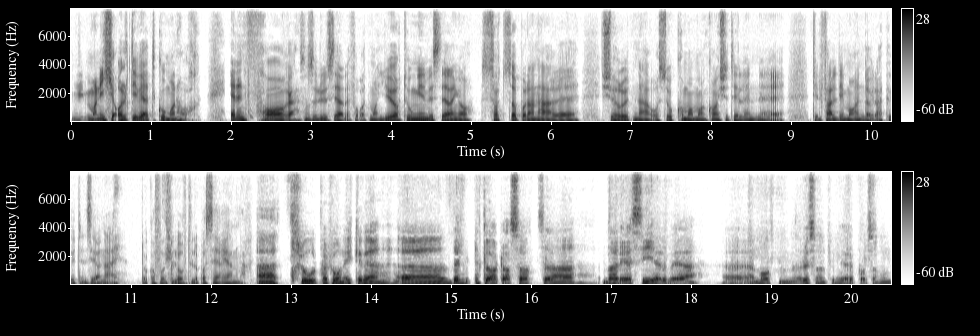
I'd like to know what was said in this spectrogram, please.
man ikke alltid vet hvor man har. Er det en fare, sånn som du ser det, for at man gjør tunge investeringer, satser på denne eh, sjøruten her, og så kommer man kanskje til en eh, tilfeldig mandag der Putin sier nei? Dere får ikke lov til å passere gjennom her. Jeg tror personlig ikke det. Uh, det er klart altså at der er sider ved måten Russland fungerer på som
